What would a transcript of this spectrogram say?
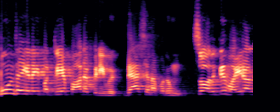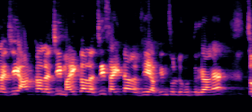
பூஞ்சைகளை பற்றிய பாடப்பிரிவு டேஷ் எனப்படும். ஸோ அதுக்கு வைராலஜி ஆன்காலஜி மைக்காலஜி சைட்டாலஜி அப்படின்னு சொல்லிட்டு கொடுத்துருக்காங்க. ஸோ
